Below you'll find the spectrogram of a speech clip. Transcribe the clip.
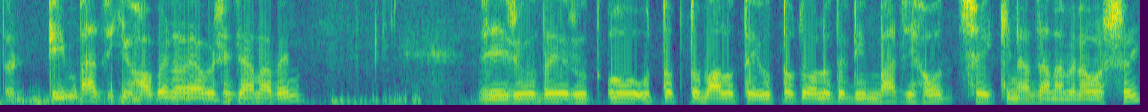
তো ডিম ভাজি কি হবে না অবশ্যই জানাবেন। যে রোদে ও উত্তপ্ত বালুতে উত্তপ্ত বালুতে ডিম ভাজি হচ্ছে কিনা জানাবেন অবশ্যই।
